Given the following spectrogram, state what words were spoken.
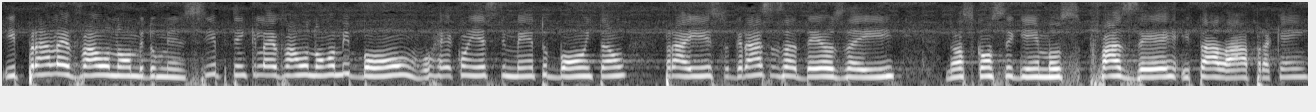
E para levar o nome do município, tem que levar um nome bom, o um reconhecimento bom. Então, para isso, graças a Deus aí, nós conseguimos fazer, e está lá, para quem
